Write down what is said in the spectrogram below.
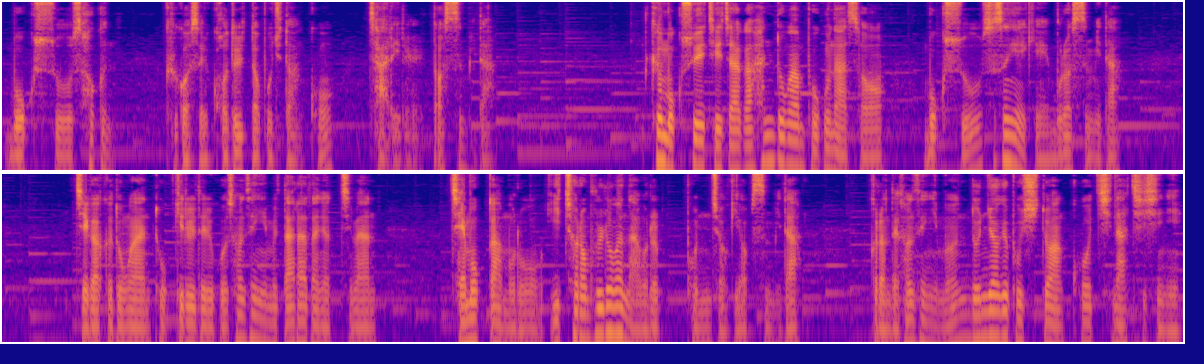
목수 석은 그것을 거들떠보지도 않고 자리를 떴습니다. 그 목수의 제자가 한동안 보고 나서 목수 스승에게 물었습니다. 제가 그동안 도끼를 들고 선생님을 따라다녔지만 제목감으로 이처럼 훌륭한 나무를 본 적이 없습니다. 그런데 선생님은 눈여겨보시도 않고 지나치시니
